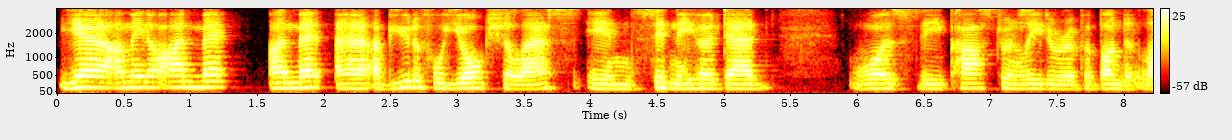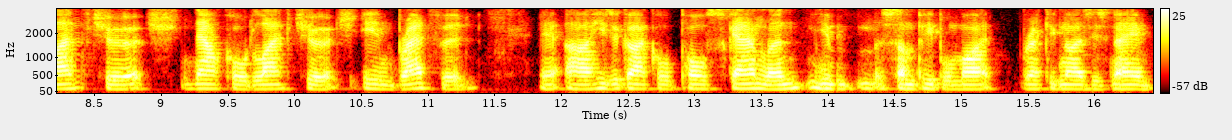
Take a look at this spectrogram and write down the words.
Yeah, I mean, I met I met a, a beautiful Yorkshire lass in Sydney. Her dad was the pastor and leader of Abundant Life Church, now called Life Church in Bradford. Uh, he's a guy called Paul Scanlon. You, some people might recognize his name.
